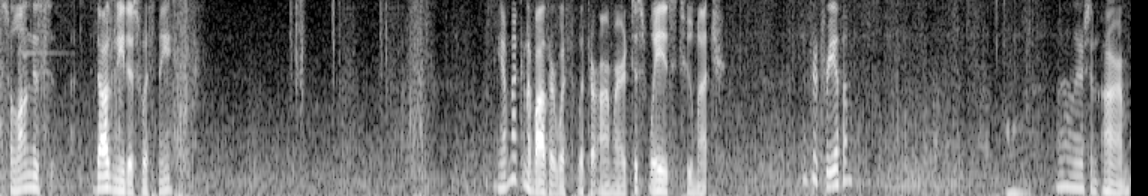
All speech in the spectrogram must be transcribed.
so long as Dogmeat is with me... Yeah, I'm not going to bother with, with their armor. It just weighs too much. Aren't there three of them? Well, there's an arm.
